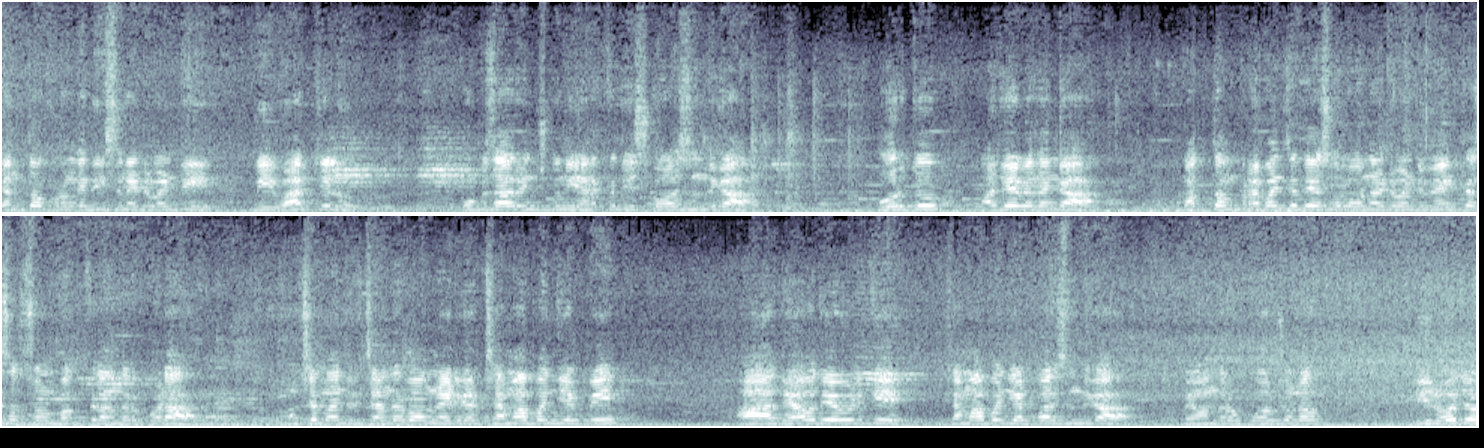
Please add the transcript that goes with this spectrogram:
ఎంతో కృంగదీసినటువంటి మీ వ్యాఖ్యలు ఉపసారించుకుని వెనక్కి తీసుకోవాల్సిందిగా కోరుతూ అదేవిధంగా మొత్తం ప్రపంచ దేశంలో ఉన్నటువంటి వెంకటేశ్వర స్వామి భక్తులందరూ కూడా ముఖ్యమంత్రి చంద్రబాబు నాయుడు గారు క్షమాపణ చెప్పి ఆ దేవదేవుడికి క్షమాపణ చెప్పాల్సిందిగా మేమందరం కోరుతున్నాం ఈరోజు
